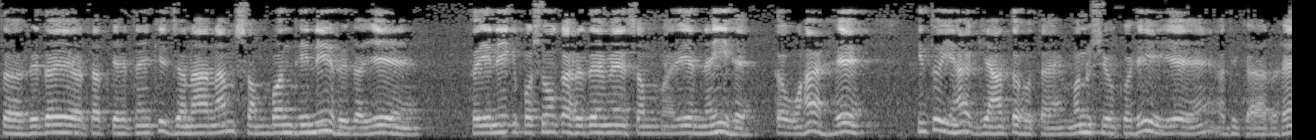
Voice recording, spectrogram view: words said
तो हृदय अर्थात कहते हैं कि जनानाम संबंधिनी हृदय। तो ये नहीं कि पशुओं का हृदय में सम, ये नहीं है तो वहाँ है। किंतु यहाँ ज्ञात तो होता है, मनुष्यों को ही ये अधिकार है।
